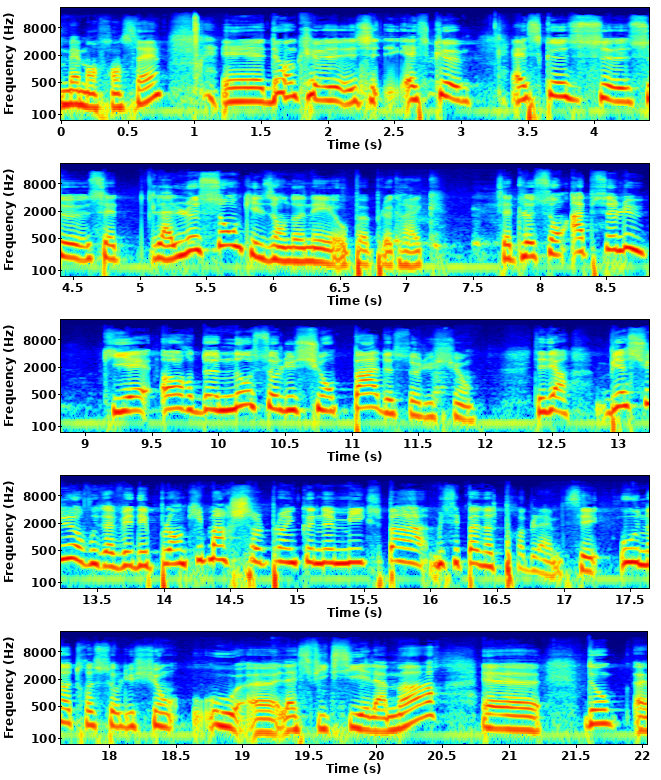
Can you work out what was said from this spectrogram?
même en français. Et donc, est-ce que, est-ce que la leçon qu'ils ont donnée au peuple grec cette leçon absolue qui est hors de nos solutions, pas de solution. C'est-à-dire, bien sûr, vous avez des plans qui marchent sur le plan économique, mais c'est pas notre problème. C'est ou notre solution ou euh, l'asphyxie et la mort. Euh, donc, euh,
